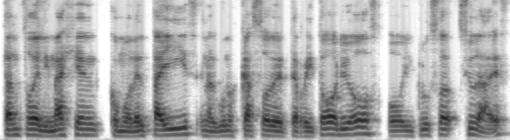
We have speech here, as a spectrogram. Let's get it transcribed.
tanto de la imagen como del país, en algunos casos de territorios o incluso ciudades.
